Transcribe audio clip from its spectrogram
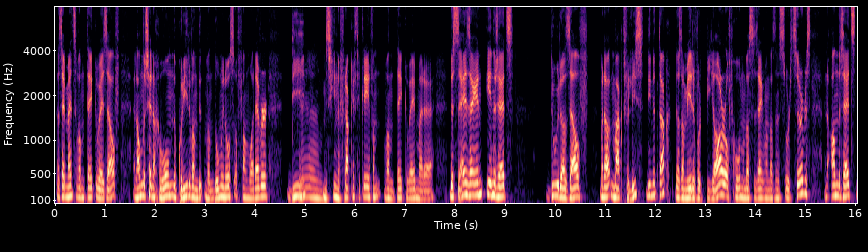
dat zijn mensen van takeaway zelf. En anders zijn dat gewoon een courier van, van Domino's of van whatever, die Ja. misschien een wrak heeft gekregen van, van takeaway. Maar, dus zij zeggen, enerzijds doen we dat zelf, maar dat maakt verlies, die tak. Dat is dan meer voor PR of gewoon omdat ze zeggen van dat is een soort service. En anderzijds, 90%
